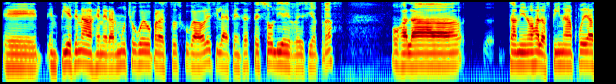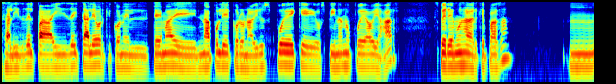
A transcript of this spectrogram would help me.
eh, empiecen a generar mucho juego para estos jugadores y la defensa esté sólida y recia atrás. Ojalá también ojalá Ospina pueda salir del país de Italia porque con el tema de Napoli el coronavirus puede que Ospina no pueda viajar. Esperemos a ver qué pasa. Mm,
